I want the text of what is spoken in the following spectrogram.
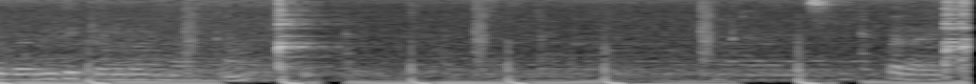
നമുക്ക് വെന്തിട്ടുണ്ടോ എന്ന് നോക്കാം. സൂപ്പറായിട്ട്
